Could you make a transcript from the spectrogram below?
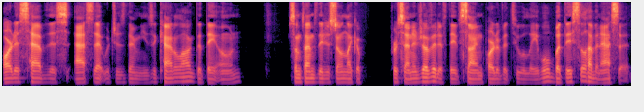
artists have this asset, which is their music catalog that they own. Sometimes they just own like a percentage of it if they've signed part of it to a label, but they still have an asset.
